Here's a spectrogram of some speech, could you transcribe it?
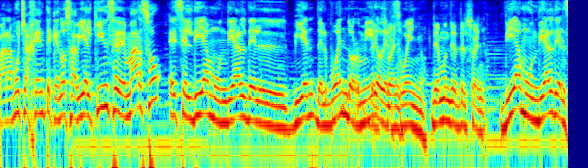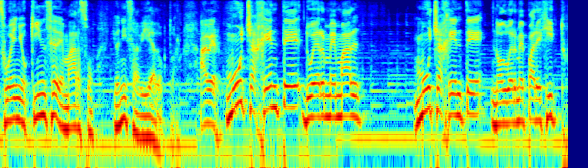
Para mucha gente que no sabía, el 15 de marzo es el Día Mundial del bien del buen dormir o del sueño. Día Mundial del Sueño. Día Mundial del Sueño, 15 de marzo. Yo ni sabía, doctor. A ver, mucha gente duerme mal. Mucha gente no duerme parejito.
